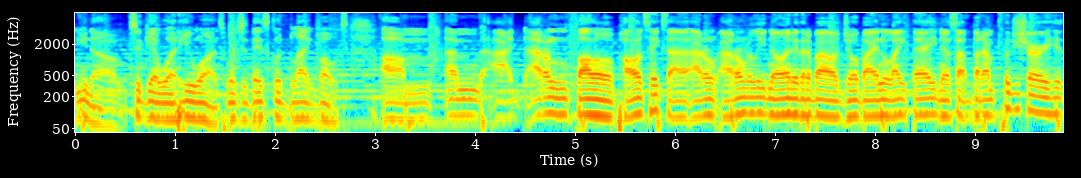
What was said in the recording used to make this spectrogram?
you know, to get what he wants, which is basically black votes. Um, um I, I don't follow politics. I, I don't I don't really know anything about Joe Biden like that, you know. So, but I'm pretty sure he's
